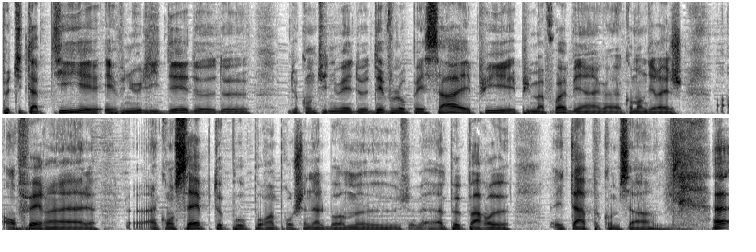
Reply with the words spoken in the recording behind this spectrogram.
petit à petit est, venue l'idée de, de continuer de développer ça et puis, et puis ma foi, eh bien, euh, comment dirais-je, en faire un, concept pour, un prochain album, euh, un peu par étapes comme ça. Euh,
